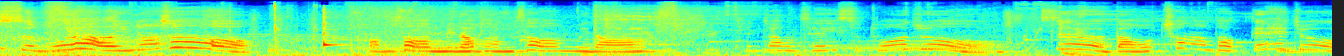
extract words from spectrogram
제이스 뭐야 이 녀석. 감사합니다, 감사합니다. 진짜 제이스 도와줘. 스, 나 5천 원 받게 해줘.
